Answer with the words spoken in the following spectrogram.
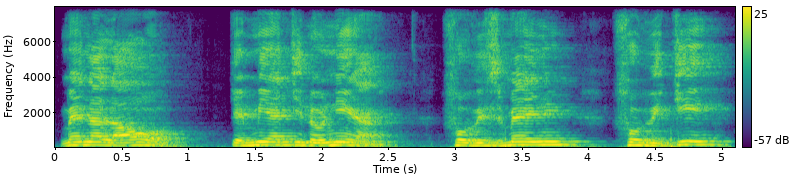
με ένα λαό και μια κοινωνία φοβισμένη, φοβική,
